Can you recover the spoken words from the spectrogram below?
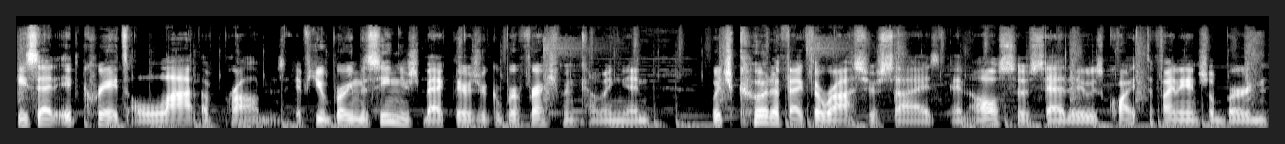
He said it creates a lot of problems. If you bring the seniors back, there's a group of freshmen coming in, which could affect the roster size, and also said that it was quite the financial burden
